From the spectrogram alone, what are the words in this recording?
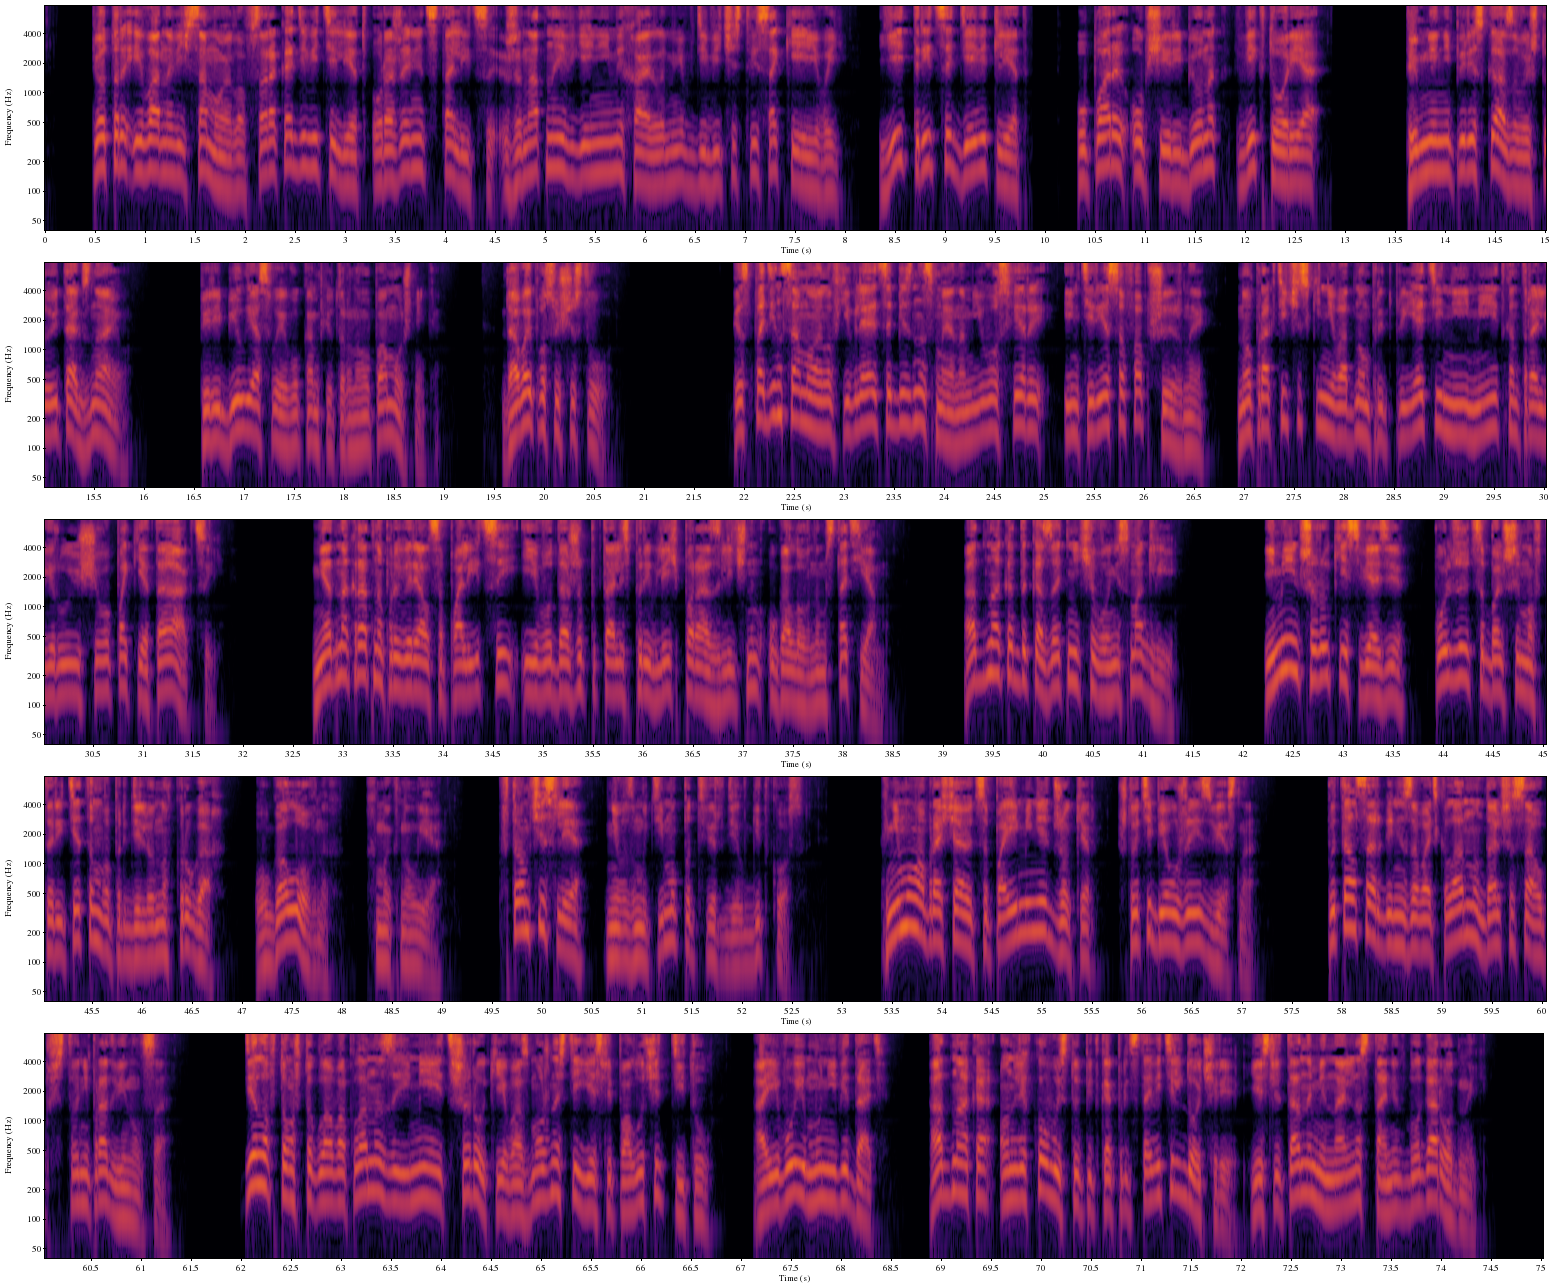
Петр Иванович Самойлов, 49 лет, уроженец столицы, женат на Евгении Михайловне в девичестве Сакеевой. Ей 39 лет. У пары общий ребенок Виктория. «Ты мне не пересказывай, что и так знаю», – перебил я своего компьютерного помощника. «Давай по существу». Господин Самойлов является бизнесменом, его сферы интересов обширны но практически ни в одном предприятии не имеет контролирующего пакета акций. Неоднократно проверялся полицией, и его даже пытались привлечь по различным уголовным статьям. Однако доказать ничего не смогли. Имеет широкие связи, пользуется большим авторитетом в определенных кругах. Уголовных, хмыкнул я. В том числе, невозмутимо подтвердил Гиткос. К нему обращаются по имени Джокер – что тебе уже известно. Пытался организовать клан, но дальше сообщество не продвинулся. Дело в том, что глава клана заимеет широкие возможности, если получит титул, а его ему не видать. Однако он легко выступит как представитель дочери, если та номинально станет благородной.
